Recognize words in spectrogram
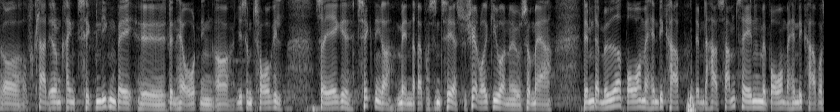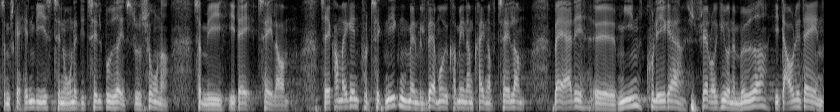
og, og forklare lidt omkring teknikken bag øh, den her ordning, og ligesom Torgil, så jeg er ikke tekniker, men repræsenterer socialrådgiverne, jo, som er dem, der møder borgere med handicap, dem, der har samtalen med borgere med handicap, og som skal henvise til nogle af de tilbud og institutioner, som vi i dag taler om. Så jeg kommer ikke ind på teknikken, men vil derimod komme ind omkring og fortælle om, hvad er det, øh, mine kollegaer, socialrådgiverne, møder i dagligdagen,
